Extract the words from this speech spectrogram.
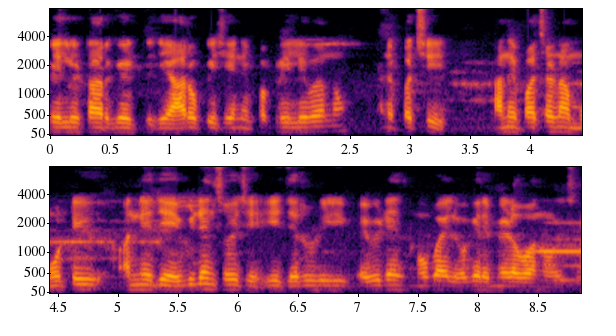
પહેલું ટાર્ગેટ જે આરોપી છે એને પકડી લેવાનો અને પછી આને પાછળના મોટિવ અન્ય જે એવિડન્સ હોય છે, એ જરૂરી એવિડન્સ મોબાઈલ વગેરે મેળવવાનો હોય છે.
